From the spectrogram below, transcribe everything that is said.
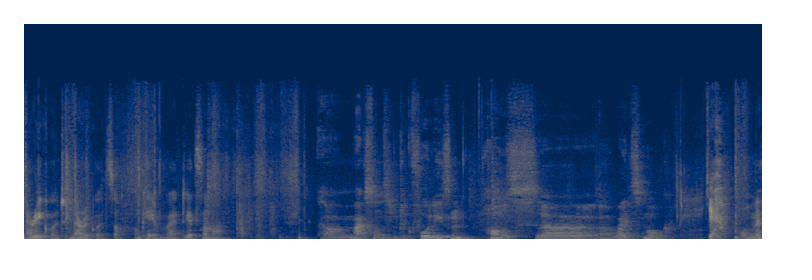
Marigold, Marigold. So, okay, weiter jetzt nochmal. Ähm, magst du uns ein Stück vorlesen aus äh, White Smoke? Ja, Und, äh,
